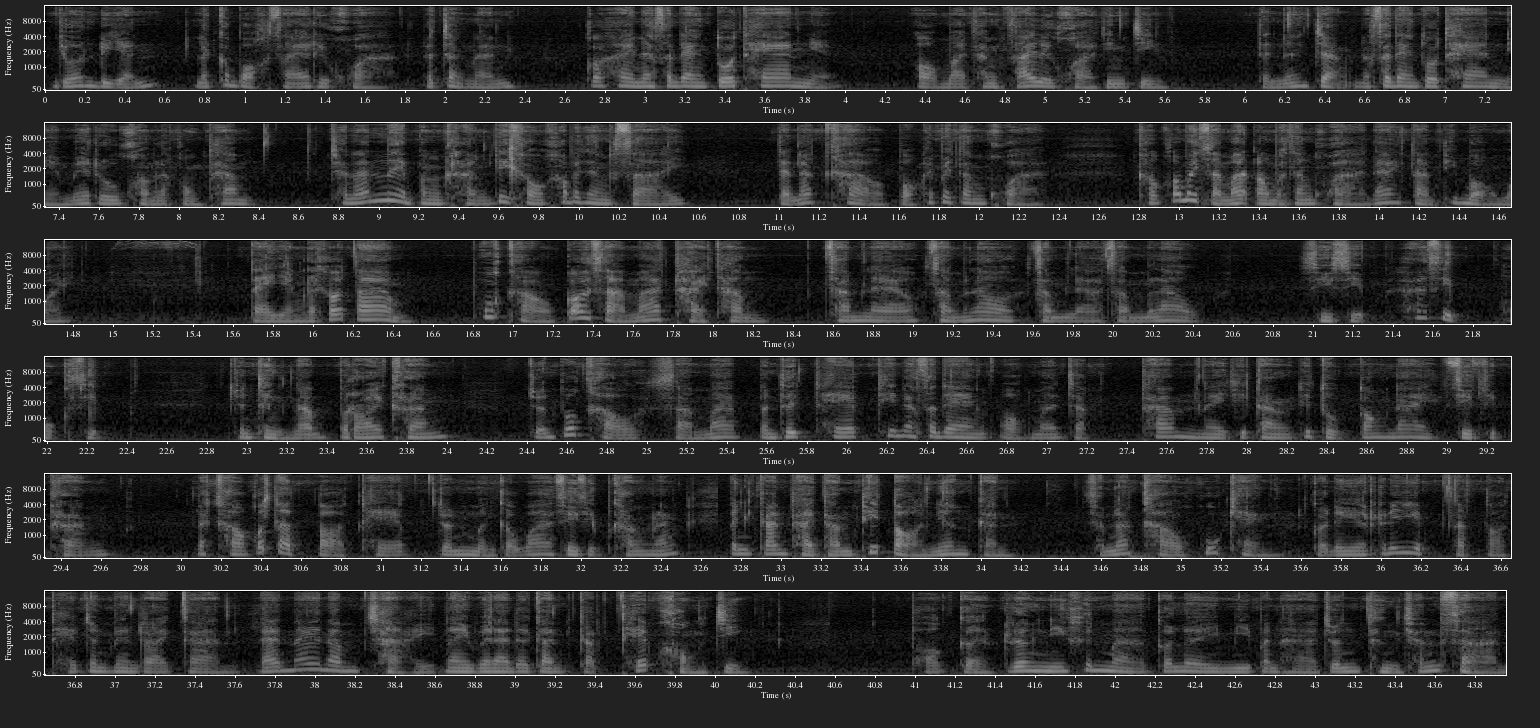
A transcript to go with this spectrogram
โยนเหรียญแล้วก็บอกซ้ายหรือขวา แล้วจากนั้นก็ให้นักแสดงตัวแทนเนี่ยออกมาทางซ้ายหรือขวาจริง ๆ แต่เนื่องจากนักแสดงตัวแทนเนี่ยไม่รู้ความลับของถ้ำ ฉะนั้นในบางครั้งที่เขาเข้าไปทางซ้าย แต่นักข่าวบอกให้ไปทางขวา เขาก็ไม่สามารถออกมาทางขวาได้ตามที่บอกไว้ แต่อย่างไรก็ตาม พวกเขาก็สามารถถ่ายทำซ้ำแล้วซ้ำเล่าซ้ำแล้วซ้ำเล่า 40 50 60 จนถึงนับร้อยครั้ง จนพวกเขาสามารถบันทึกเทปที่นักแสดงออกมาจากถ้ำในทิศทางที่ถูกต้องได้ 40 ครั้ง และเขาก็ตัดต่อเทปจนเหมือนกับว่า 40 ครั้งนั้น เป็นการถ่ายทำที่ต่อเนื่องกัน สำนักข่าวคู่แข่งก็ได้รีบตัดต่อเทปจนเป็นรายการ และแนะนำฉายในเวลาเดียวกันกับเทปของจริง พอเกิดเรื่องนี้ขึ้นมาก็เลยมีปัญหาจนถึงชั้นศาล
